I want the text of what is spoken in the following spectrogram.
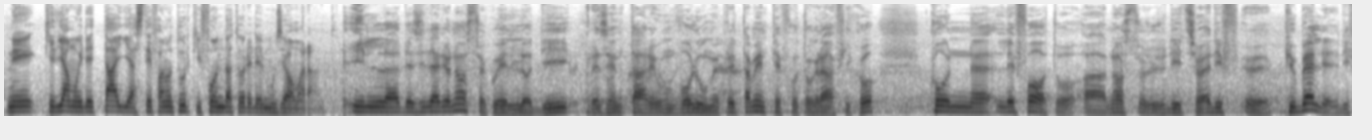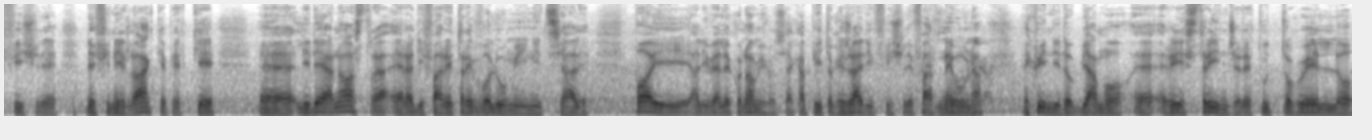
Ne chiediamo i dettagli a Stefano Turchi, fondatore del Museo Amaranto. Il desiderio nostro è quello di presentare un volume prettamente fotografico con le foto a nostro giudizio è eh, più belle è difficile definirlo anche perché eh, l'idea nostra era di fare tre volumi iniziali. Poi a livello economico si è capito che già è difficile farne una e quindi dobbiamo eh, restringere tutto quello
